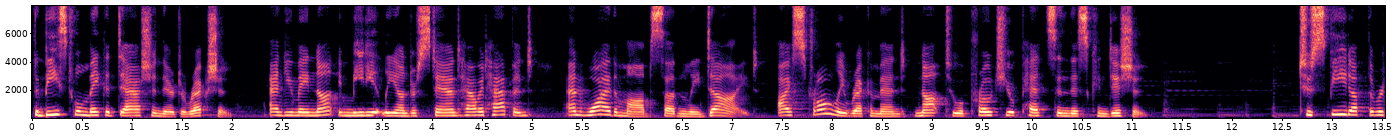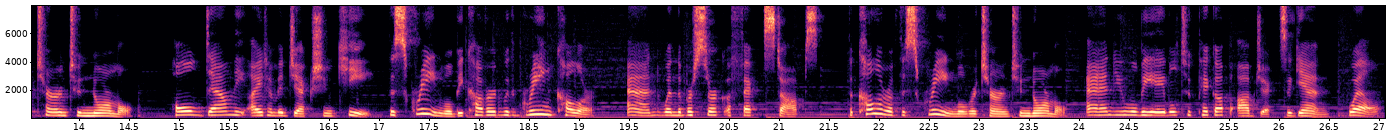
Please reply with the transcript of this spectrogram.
The beast will make a dash in their direction, and you may not immediately understand how it happened and why the mob suddenly died. I strongly recommend not to approach your pets in this condition. To speed up the return to normal, hold down the item ejection key. The screen will be covered with green color, and when the Berserk effect stops, the color of the screen will return to normal, and you will be able to pick up objects again. Well,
